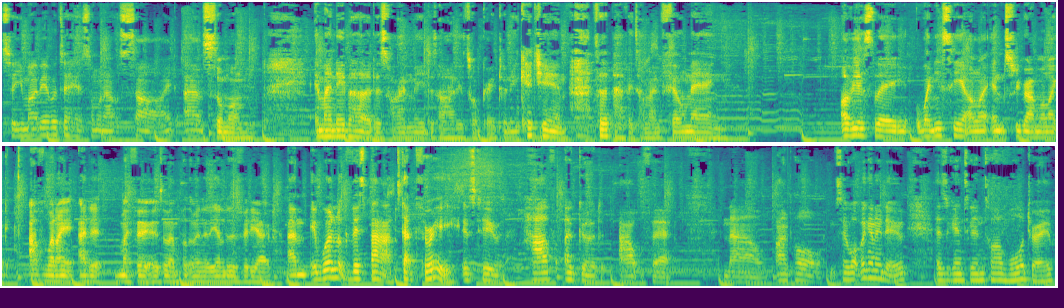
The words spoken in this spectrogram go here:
So you might be able to hear someone outside and someone in my neighborhood has finally decided to upgrade to a new kitchen for the perfect time I'm filming. Obviously, when you see it on like Instagram or like when I edit my photos and then put them in at the end of this video, um, it won't look this bad. Step three is to have a good outfit. Now, I'm Paul. So what we're gonna do is we're going to go into our wardrobe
